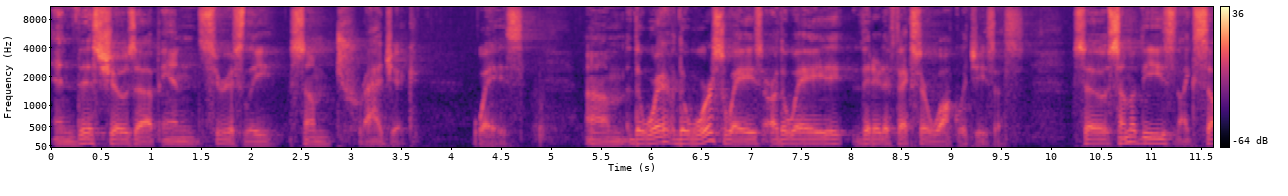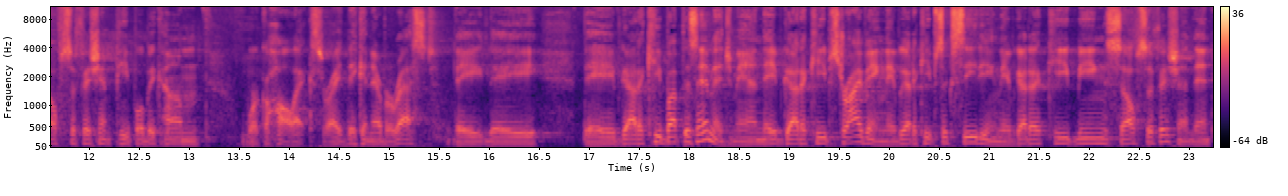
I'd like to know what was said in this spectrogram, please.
And this shows up in seriously some tragic ways. Um, the, wor- the worst ways are the way that it affects their walk with Jesus. So some of these like self-sufficient people become workaholics, right? They can never rest. They they They've got to keep up this image, man. They've got to keep striving. They've got to keep succeeding. They've got to keep being self-sufficient. And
